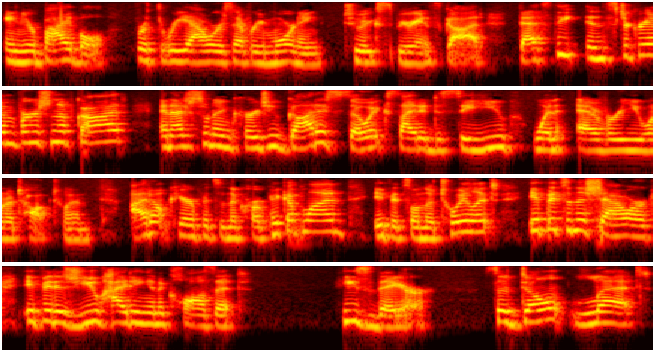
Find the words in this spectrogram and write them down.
in your Bible for three hours every morning to experience God. That's the Instagram version of God. And I just want to encourage you God is so excited to see you whenever you want to talk to Him. I don't care if it's in the car pickup line, if it's on the toilet, if it's in the shower, if it is you hiding in a closet. He's there. So don't let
